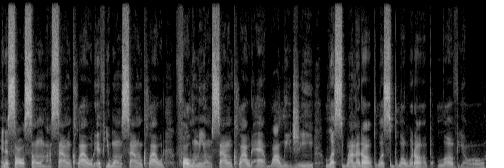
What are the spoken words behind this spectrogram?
and it's also on my SoundCloud. If you want SoundCloud, follow me on SoundCloud at Walle G. Let's run it up. Let's blow it up. Love y'all.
